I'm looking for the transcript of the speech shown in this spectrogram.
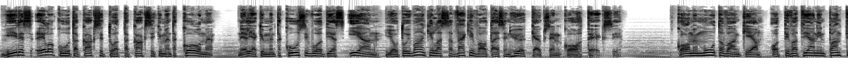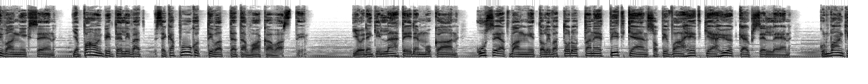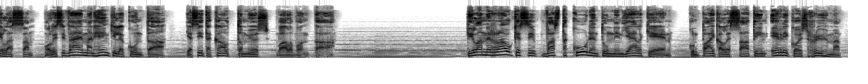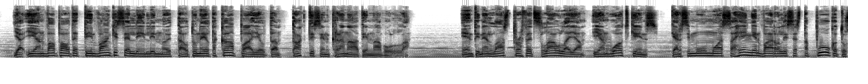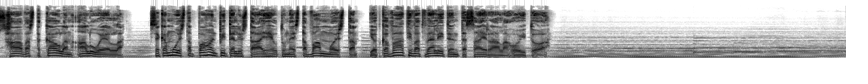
5. elokuuta 2023 46-vuotias Ian joutui vankilassa väkivaltaisen hyökkäyksen kohteeksi – Kolme muuta vankia ottivat Janin panttivangikseen ja pahoinpitelivät sekä puukottivat tätä vakavasti. Joidenkin lähteiden mukaan useat vangit olivat odottaneet pitkään sopivaa hetkeä hyökkäykselleen, kun vankilassa olisi vähemmän henkilökuntaa ja sitä kautta myös valvontaa. Tilanne raukesi vasta kuuden tunnin jälkeen, kun paikalle saatiin erikoisryhmä ja Ian vapautettiin vankiselliin linnoittautuneilta kaappaajilta taktisen granaatin avulla. Entinen Last Prophets-laulaja Ian Watkins kärsi muun muassa hengenvaarallisesta puukotushaavasta kaulan alueella sekä muista pahoinpitelystä aiheutuneista vammoista, jotka vaativat välitöntä sairaalahoitoa.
